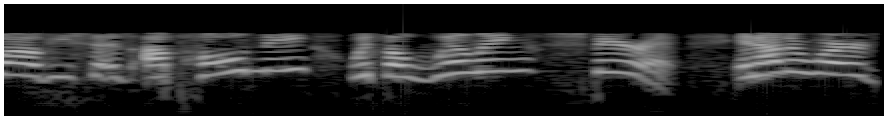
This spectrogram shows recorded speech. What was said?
12, he says, uphold me with a willing spirit. In other words,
